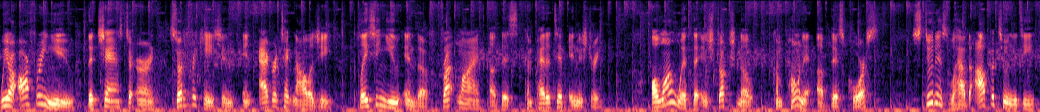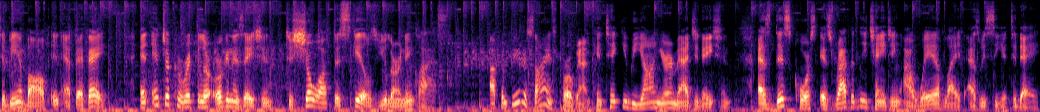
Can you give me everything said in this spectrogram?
We are offering you the chance to earn certifications in agri-technology placing you in the front lines of this competitive industry. Along with the instructional component of this course, students will have the opportunity to be involved in FFA, an intercurricular organization to show off the skills you learned in class. Our computer science program can take you beyond your imagination as this course is rapidly changing our way of life as we see it today.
